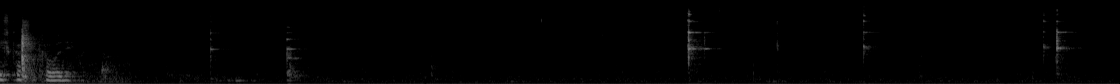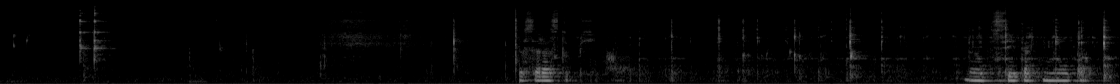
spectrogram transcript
6 kašek vody. To se roztopí. No, si tak minuta.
